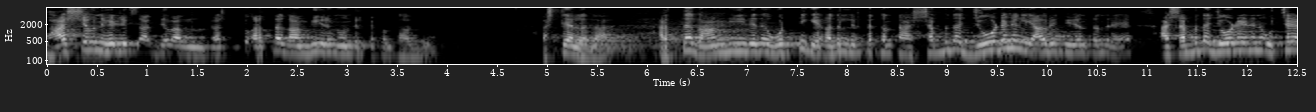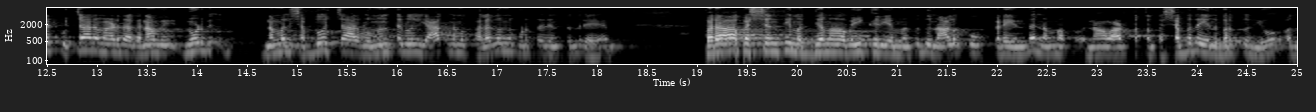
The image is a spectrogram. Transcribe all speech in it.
ಭಾಷ್ಯವನ್ನು ಹೇಳಲಿಕ್ಕೆ ಸಾಧ್ಯವಾಗಲಿಲ್ಲ ಅಷ್ಟು ಅರ್ಥ ಗಾಂಭೀರ್ಯವನ್ನು ಹೊಂದಿರತಕ್ಕಂತಹದ್ದು. ಅಷ್ಟೇ ಅಲ್ಲದ ಅರ್ಥ ಗಾಂಭೀರ್ಯದ ಒಟ್ಟಿಗೆ ಅದರಲ್ಲಿರ್ತಕ್ಕಂತಹ ಶಬ್ದ ಜೋಡಣೆಗಳು ಯಾವ ರೀತಿ ಇದೆ ಅಂತಂದ್ರೆ, ಆ ಶಬ್ದ ಜೋಡಣೆಯನ್ನು ಉಚ್ಚಾರ ಉಚ್ಚಾರ ಮಾಡಿದಾಗ ನಾವು ನೋಡ್ಬೇಕು ನಮ್ಮಲ್ಲಿ ಶಬ್ದೋಚ್ಚಾರಗಳು, ಮಂತ್ರಗಳಲ್ಲಿ ಯಾಕೆ ನಮಗೆ ಫಲವನ್ನು ಕೊಡ್ತದೆ ಅಂತಂದ್ರೆ ಪರಾ ಪಶ್ಯಂತಿ ಮಧ್ಯಮ ವೈಖರಿ ಎಂಬಂಥದ್ದು ನಾಲ್ಕು ಕಡೆಯಿಂದ ನಮ್ಮ ನಾವು ಆಡ್ತಕ್ಕಂಥ ಶಬ್ದ ಏನು ಬರ್ತದೆಯೋ ಅದು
